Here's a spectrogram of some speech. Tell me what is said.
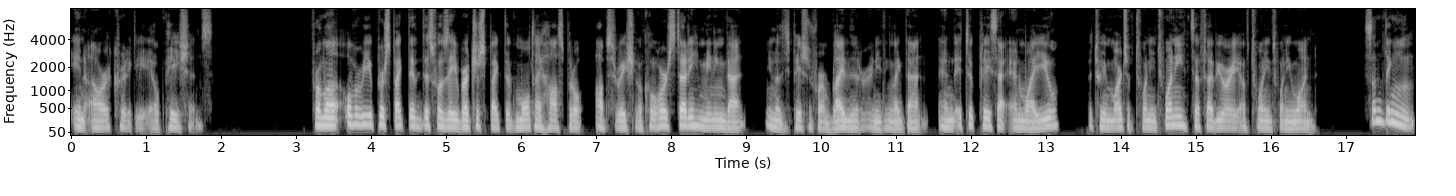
in our critically ill patients. From an overview perspective, this was a retrospective multi-hospital observational cohort study, meaning that you know these patients weren't blinded or anything like that, and it took place at NYU between March of 2020 to February of 2021. Something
